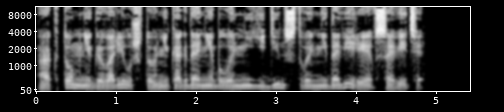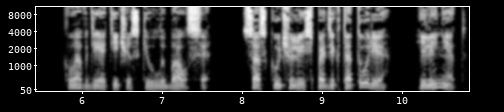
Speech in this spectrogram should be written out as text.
«А кто мне говорил, что никогда не было ни единства, ни доверия в Совете?» Клавдий отечески улыбался. Соскучились по диктатуре или нет?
